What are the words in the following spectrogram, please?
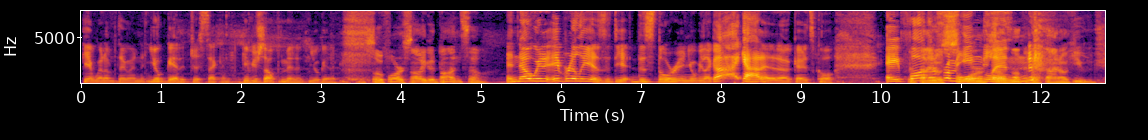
Get what I'm doing? You'll get it. Just a second. Give yourself a minute. You'll get it. So far, it's not a good pun, so. And no, it, it really is at the the story, and you'll be like, ah, I got it. Okay, it's cool. A father from England. like Dino Huge.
